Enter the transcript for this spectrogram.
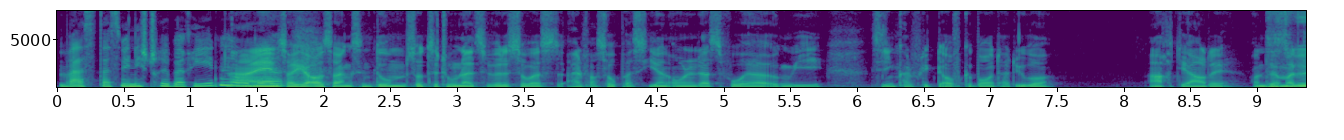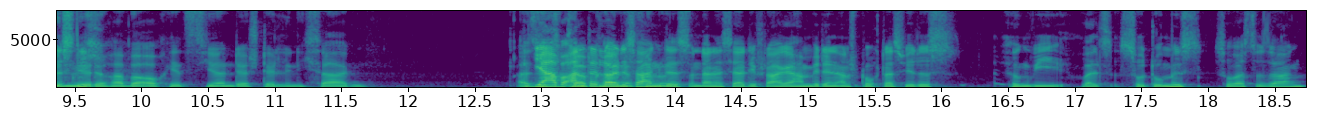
was, dass wir nicht drüber reden? Nein, oder? solche Aussagen sind dumm. So zu tun, als würde sowas einfach so passieren, ohne dass vorher irgendwie sich ein Konflikt aufgebaut hat über acht Jahre. Und das wenn man würden das wir nicht, doch aber auch jetzt hier an der Stelle nicht sagen. Also ja, aber glaub, andere Leute sagen das. Und dann ist ja die Frage, haben wir den Anspruch, dass wir das irgendwie, weil es so dumm ist, sowas zu sagen,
